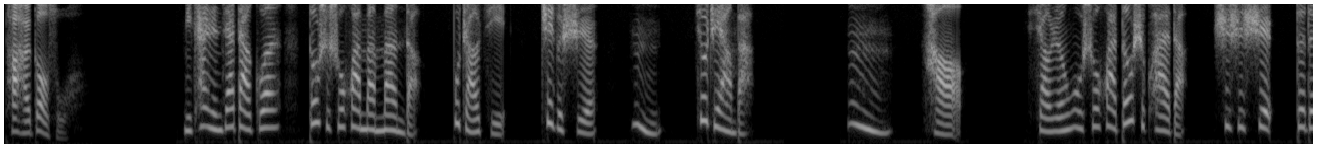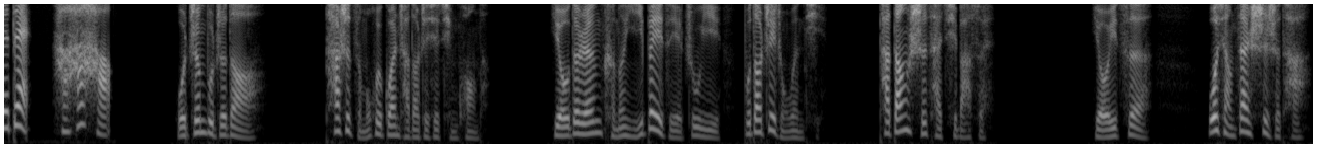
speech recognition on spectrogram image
他还告诉我：“你看人家大官都是说话慢慢的，不着急，这个事……嗯，就这样吧。嗯，好。”小人物说话都是快的，是是是，对对对，好好好。我真不知道他是怎么会观察到这些情况的。有的人可能一辈子也注意不到这种问题。他当时才七八岁。有一次，我想再试试他，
